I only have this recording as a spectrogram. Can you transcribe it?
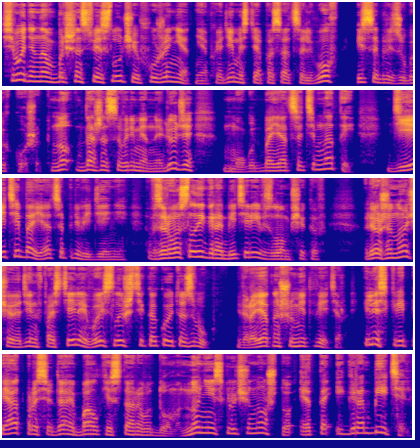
Сегодня нам в большинстве случаев уже нет необходимости опасаться львов и саблезубых кошек. Но даже современные люди могут бояться темноты. Дети боятся привидений. Взрослые — грабителей и взломщиков. Лежа ночью один в постели, вы слышите какой-то звук. Вероятно, шумит ветер. Или скрипят, проседая балки старого дома. Но не исключено, что это и грабитель.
